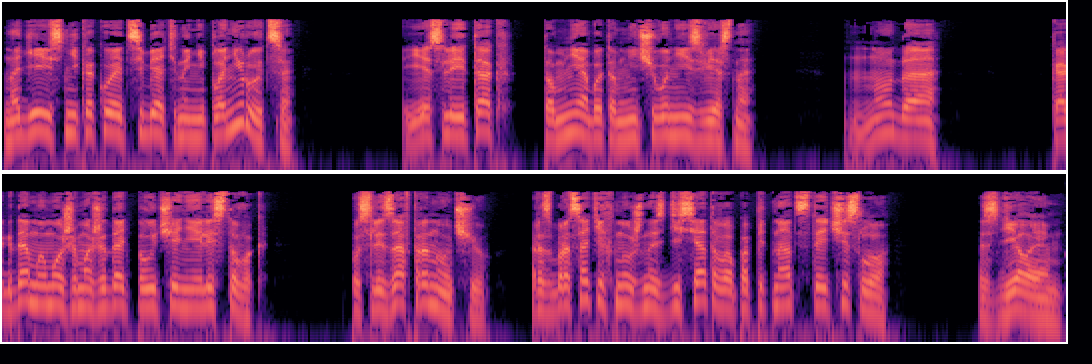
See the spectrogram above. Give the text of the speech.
Надеюсь, никакой отсебятины не планируется? Если и так, то мне об этом ничего не известно». «Ну да. Когда мы можем ожидать получения листовок?» «Послезавтра ночью. Разбросать их нужно с 10 по 15 число». «Сделаем».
